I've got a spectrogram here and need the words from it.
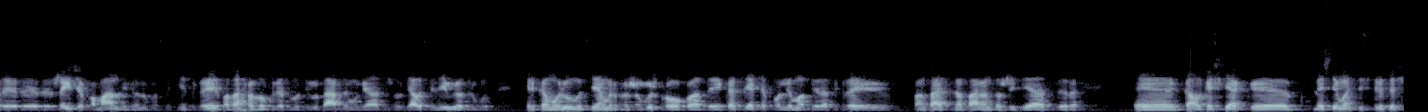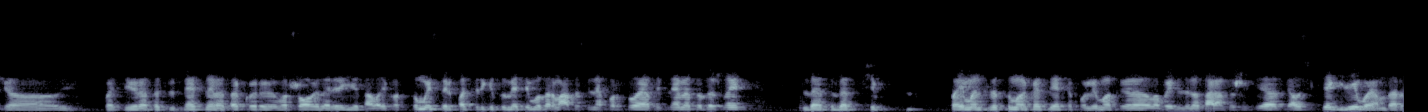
ir, ir, ir žaidžia komandai, galiu pasakyti, tikrai padaro daug rezultatyvių perdavimų, vienas iš daugiausiai lygių turbūt ir kamolių nusijam ir pražangų išprovokuoja, tai kas liečia polimą, tai yra tikrai fantastinio talento žaidėjas ir e, gal kažkiek e, metimas iš tritaškio pas jį yra ta silpnesnė vieta, kur varžovai dar irgi tą laiko stumais ir pats irgi tų metimų dar matosi neforsuoja, taip nemeta dažnai, bet, bet šiaip paimant visumą, kas liečia polimą, tai yra labai didelio talento žaidėjas, gal šiek tiek gynyboje jam dar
